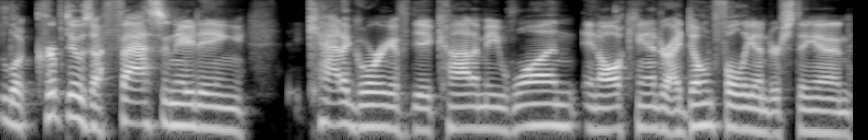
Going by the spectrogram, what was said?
look, crypto is a fascinating category of the economy. One, in all candor, I don't fully understand.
